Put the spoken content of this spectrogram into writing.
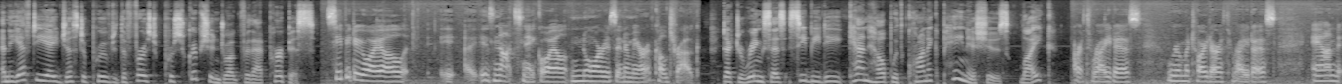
and the FDA just approved the first prescription drug for that purpose. CBD oil is not snake oil, nor is it a miracle drug. Dr. Ring says CBD can help with chronic pain issues like arthritis, rheumatoid arthritis, and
